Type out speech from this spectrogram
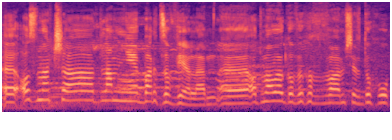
e, oznacza dla mnie bardzo wiele. E, Od małego wychowywałam się w duchu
